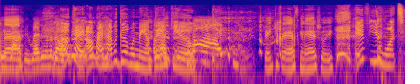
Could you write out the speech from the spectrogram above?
need y'all to be ready and available. Okay, all right. Have a good one, ma'am. Okay, Thank you. Goodbye. Thank you for asking Ashley. if you want to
